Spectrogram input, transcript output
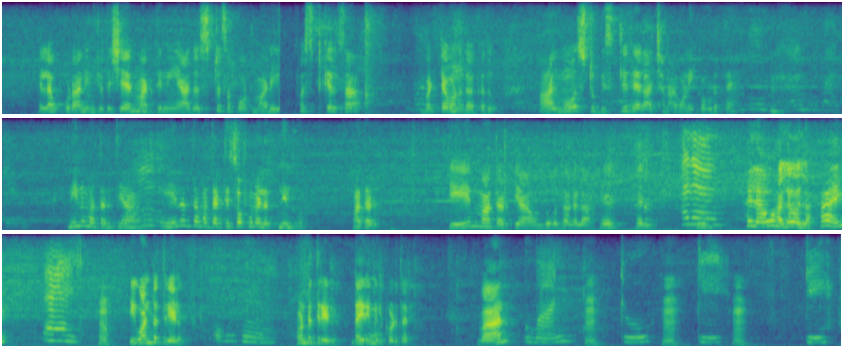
ಎಲ್ಲ ಕೂಡ ನಿಮ್ಮ ಜೊತೆ ಶೇರ್ ಮಾಡ್ತೀನಿ. ಆದಷ್ಟು ಸಪೋರ್ಟ್ ಮಾಡಿ. ಫಸ್ಟ್ ಕೆಲಸ ಬಟ್ಟೆ ಒಣಗಾಕೋದು. ಆಲ್ಮೋಸ್ಟ್ ಬಿಸಿಲಿದೆ ಅಲ್ಲ, ಚೆನ್ನಾಗಿ ಒಣಗಿಕೊಬಿಡುತ್ತೆ. ನೀನು ಮಾತಾಡ್ತೀಯಾ? ಏನಂತ ಮಾತಾಡ್ತೀಯ? ಸೋಫಾ ಮೇಲೆ ಹತ್ತು ನಿಂತ್ಕೊ. ಮಾತಾಡು. ಏನು ಮಾತಾಡ್ತೀಯಾ? ಒಂದು ಗೊತ್ತಾಗಲ್ಲ. ಏ ಹಲೋ ಹಲೋ ಅಲ್ಲ. ಹಾಯ್ ಹ್ಞೂ ಈಗ ಒನ್ ಟು ತ್ರೀ ಹೇಳು. ಒನ್ ಟು ತ್ರೀ ಹೇಳು. ಡೈರಿ ಮಿಲ್ಕ್ ಕೊಡ್ತಾರೆ. ಒನ್ ಹ್ಞೂ ಹ್ಞೂ ಹ್ಞೂ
